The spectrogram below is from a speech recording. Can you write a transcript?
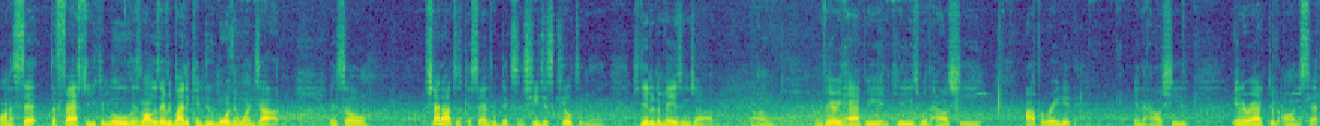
on a set, the faster you can move as long as everybody can do more than one job. And so, shout out to Cassandra Dixon. She just killed it, man. She did an amazing job. Um, I'm very happy and pleased with how she operated and how she interacted on set.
